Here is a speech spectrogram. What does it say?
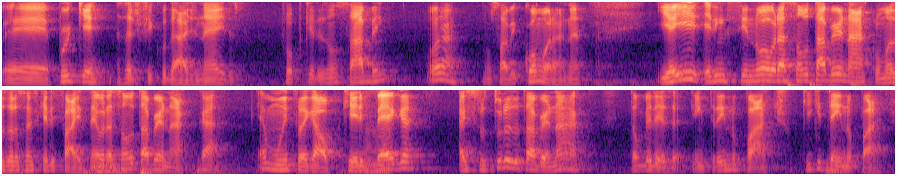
é, por que essa dificuldade, né? Eles falou, porque eles não sabem orar, não sabem como orar, né? E aí ele ensinou a oração do tabernáculo, uma das orações que ele faz, né? A uhum. oração do tabernáculo. Cara, é muito legal, porque ele uhum. pega a estrutura do tabernáculo. Então, beleza, entrei no pátio. O que, que tem no pátio?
